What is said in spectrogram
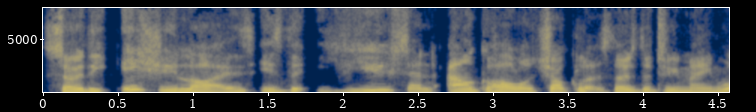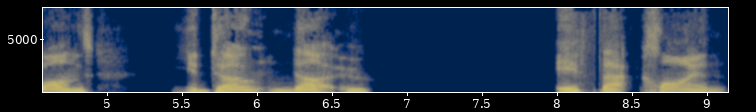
So the issue lies is that if you send alcohol or chocolates, those are the two main ones, you don't know if that client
